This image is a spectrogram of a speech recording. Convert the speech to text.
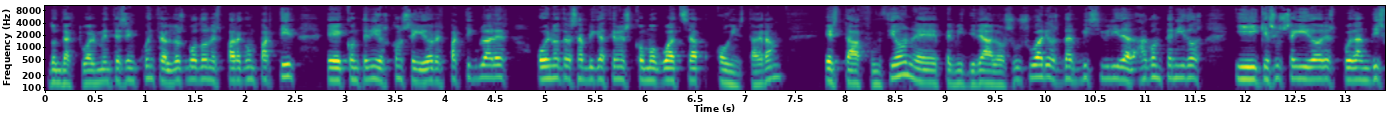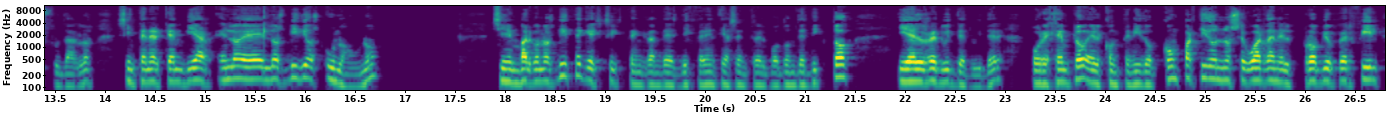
donde actualmente se encuentran los botones para compartir eh, contenidos con seguidores particulares o en otras aplicaciones como WhatsApp o Instagram. Esta función eh, permitirá a los usuarios dar visibilidad a contenidos y que sus seguidores puedan disfrutarlos sin tener que enviar en los vídeos uno a uno. Sin embargo, nos dice que existen grandes diferencias entre el botón de TikTok y el retweet de Twitter. Por ejemplo, el contenido compartido no se guarda en el propio perfil,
